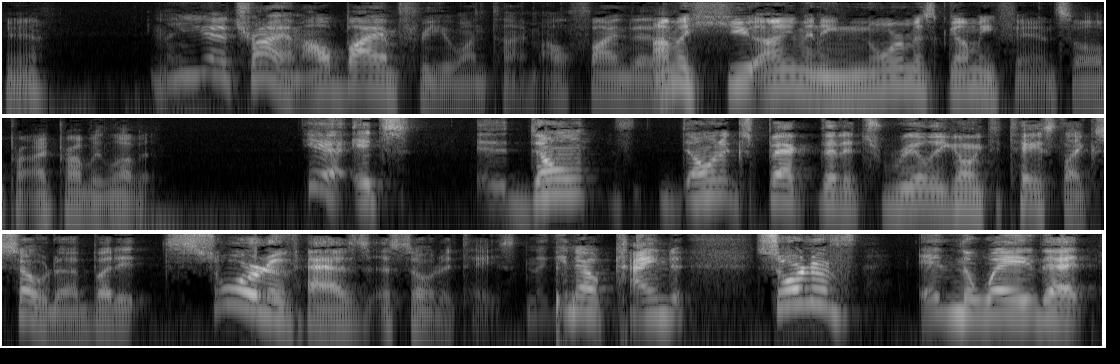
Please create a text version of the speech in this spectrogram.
Yeah. You got to try them. I'll buy them for you one time. I'll find a. I'm a huge. I'm an enormous gummy fan, so I'll, pro- I'd probably love it. yeah, it's uh, don't don't expect that it's really going to taste like soda, but it sort of has a soda taste. You know, kind of, sort of in the way that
